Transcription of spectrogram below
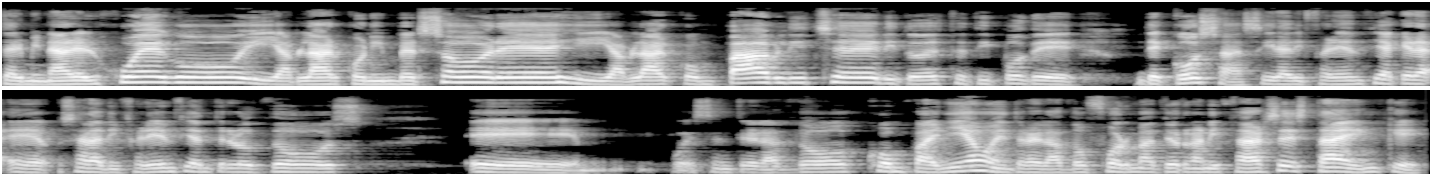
terminar el juego y hablar con inversores y hablar con publisher y todo este tipo de, de cosas. Y la diferencia que era, eh, o sea, la diferencia entre los dos eh, pues entre las dos compañías o entre las dos formas de organizarse está en que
